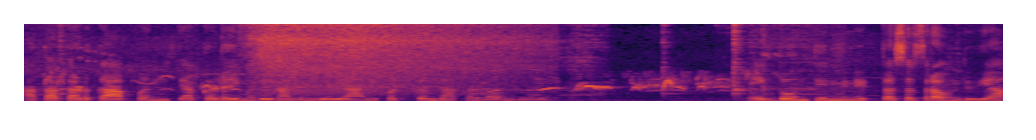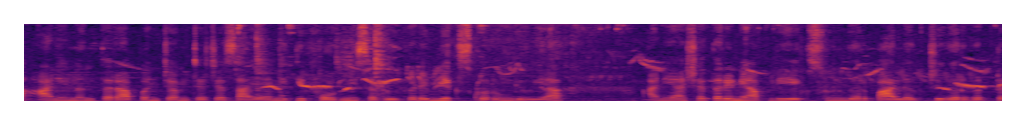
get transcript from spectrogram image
आता तडका आपण त्या कढईमध्ये घालून घेऊया आणि पटकन झाकण लावून घेऊया. एक दोन तीन मिनिट तसंच राहून देऊया आणि नंतर आपण चमच्याच्या साह्याने ती फोडणी सगळीकडे मिक्स करून घेऊया. आणि अशा तऱ्हेने आपली एक सुंदर पालकची गरगट्ट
